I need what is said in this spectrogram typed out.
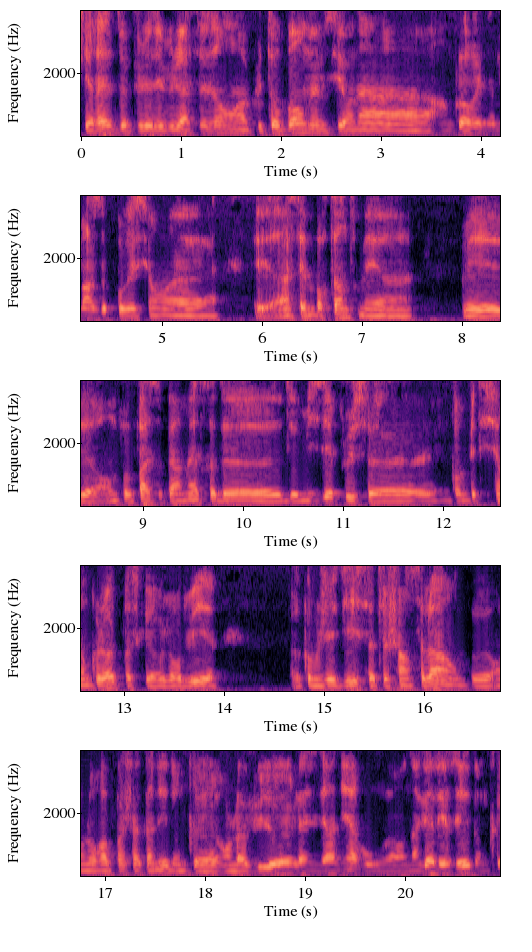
qui reste depuis le début de la saison plutôt bon, même si on a encore une marge de progression assez importante, mais mais on peut pas se permettre de, de miser plus une compétition que l'autre parce qu'aujourd'hui, comme j'ai dit, cette chance-là, on peut, on l'aura pas chaque année. Donc, on l'a vu l'année dernière où on a galéré. Donc,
